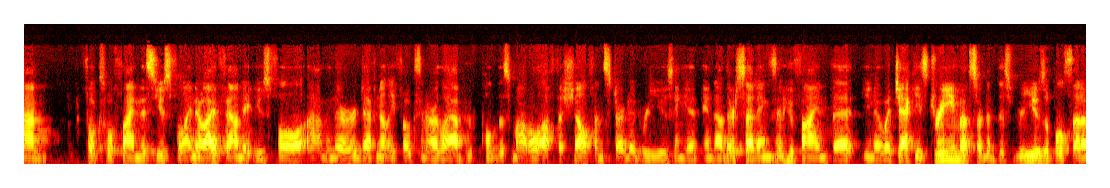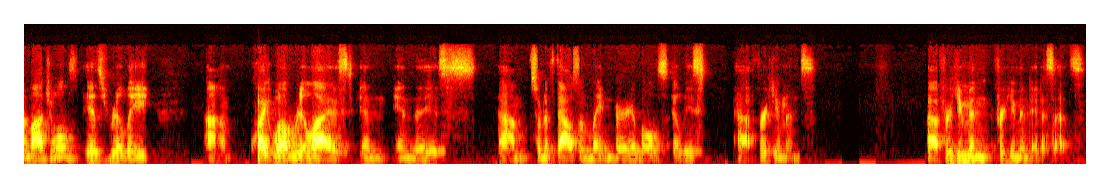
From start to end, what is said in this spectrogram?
um, folks will find this useful. I know I found it useful um, and there are definitely folks in our lab who pulled this model off the shelf and started reusing it in other settings and who find that, you know, what Jackie's dream of sort of this reusable set of modules is really quite well realized in, in this um, sort of thousand latent variables, at least uh, for humans, uh, for human for human data sets.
